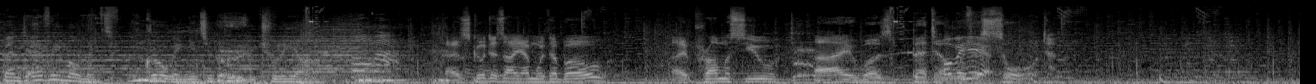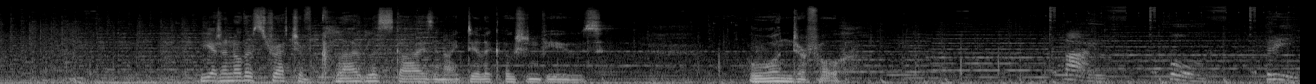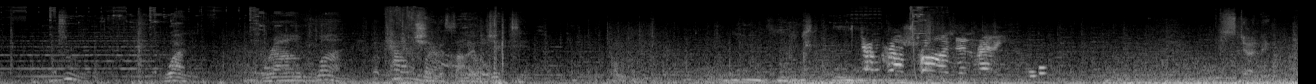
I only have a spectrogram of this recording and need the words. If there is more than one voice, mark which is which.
Speaker 1: Spend every moment growing into who you truly are.
Speaker 2: As good as I am with a bow, I promise you, I was better
Speaker 1: Over
Speaker 2: with
Speaker 1: here.
Speaker 2: a sword.
Speaker 3: Yet another stretch of cloudless skies and idyllic ocean views. Wonderful.
Speaker 4: Five, four, three, two, one. Round one. Capture the objective.
Speaker 5: Junkrat primed and ready.
Speaker 2: Scanning.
